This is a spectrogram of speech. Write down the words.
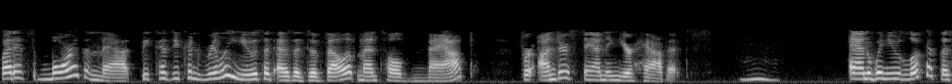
but it's more than that because you can really use it as a developmental map for understanding your habits. Mm. And when you look at the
